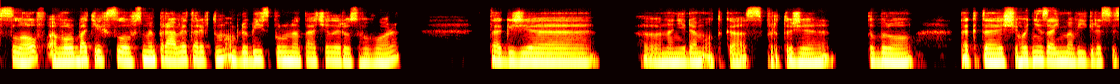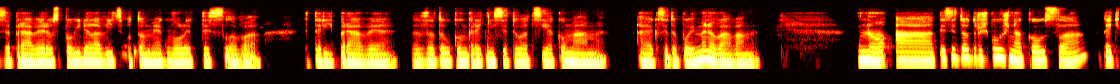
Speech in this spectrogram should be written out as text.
slov a volba těch slov jsme právě tady v tom období spolu natáčeli rozhovor takže eh, na ní dám odkaz, protože to bylo taktéž hodně zajímavý, kde si se právě rozpovídala víc o tom, jak volit ty slova, který právě za tou konkrétní situací jako máme a jak si to pojmenováváme. No a ty si to trošku už nakousla. Teď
